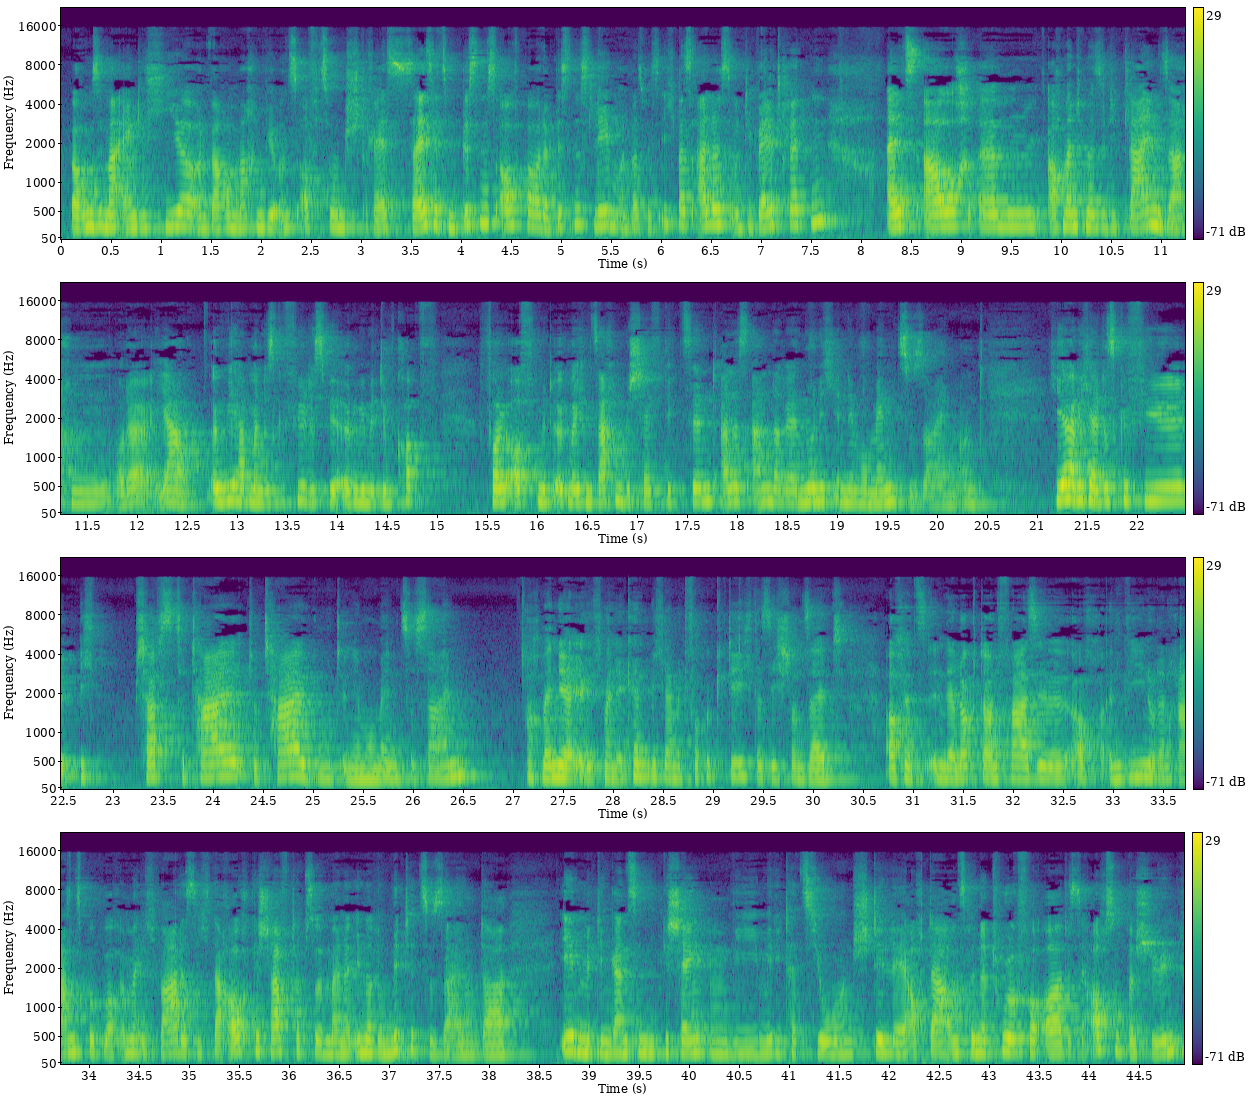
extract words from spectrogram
warum sind wir eigentlich hier und warum machen wir uns oft so einen Stress, sei es jetzt mit Businessaufbau oder Businessleben und was weiß ich was alles und die Welt retten als auch, ähm, auch manchmal so die kleinen Sachen oder ja, irgendwie hat man das Gefühl, dass wir irgendwie mit dem Kopf voll oft mit irgendwelchen Sachen beschäftigt sind, alles andere nur nicht in dem Moment zu sein. Und hier habe ich halt das Gefühl, ich schaffe es total, total gut in dem Moment zu sein. Auch wenn ihr, ich meine, ihr kennt mich ja mit Verrückt dich, dass ich schon seit auch jetzt in der Lockdown-Phase, auch in Wien oder in Ravensburg, wo auch immer ich war, dass ich da auch geschafft habe, so in meiner inneren Mitte zu sein und da eben mit den ganzen Geschenken wie Meditation, Stille, auch da unsere Natur vor Ort ist ja auch super schön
